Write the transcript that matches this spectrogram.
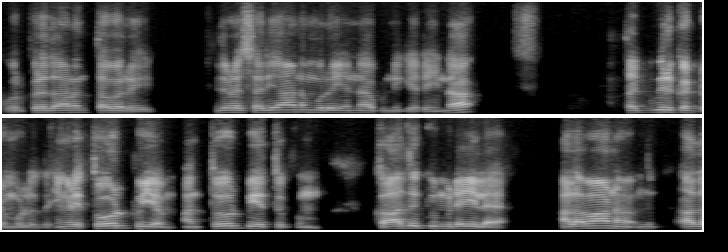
ஒரு பிரதான தவறு. இதோட சரியான முறை என்ன அப்படின்னு கேட்டீங்கன்னா தக்வீர் கட்டும் பொழுது எங்களுடைய தோல்பியம் அந்த தோல்பியத்துக்கும் காதுக்கும் இடையில அளவான அத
